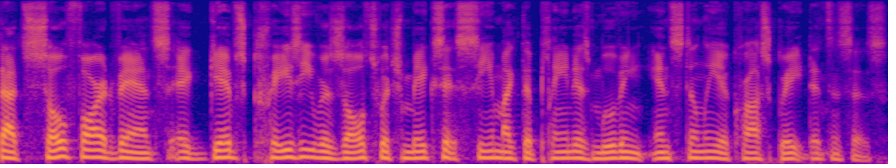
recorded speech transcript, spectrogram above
that's so far advanced it gives crazy results, which makes it seem like the plane is moving instantly across great distances?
